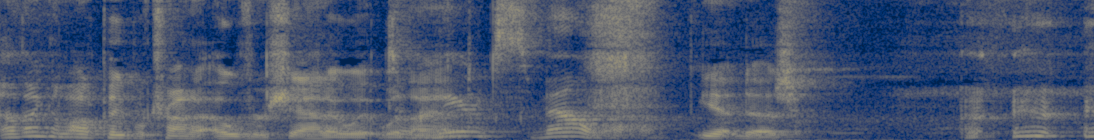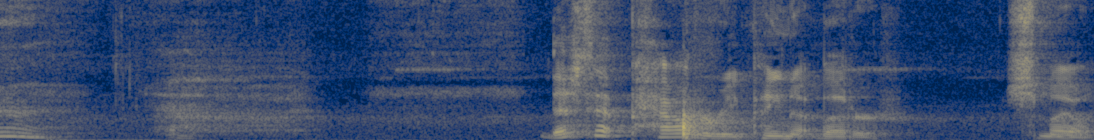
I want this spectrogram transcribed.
I think a lot of people try to overshadow it It's with a that. weird smell though. Yeah, it does. That's that powdery peanut butter smell.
